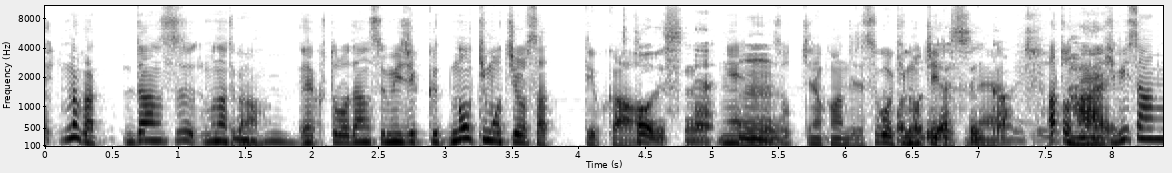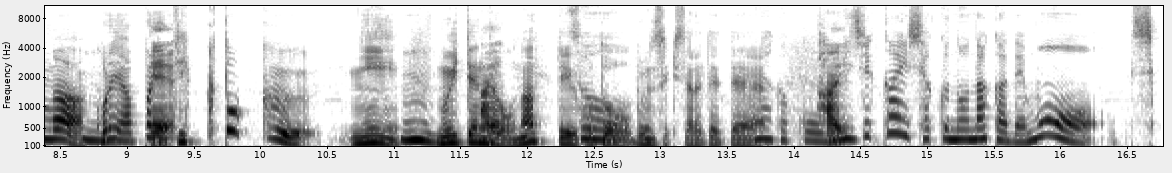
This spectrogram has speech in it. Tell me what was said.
えなんかダンスなんていうかな、エレクトロダンスミュージックの気持ちよさっていうか。そうですね。ね、うん。そっちの感じですごい気持ちいいですね。す。あとね、はい。日比さんがこれやっぱりええ。TikTok に向いてんだろうなっていうことを分析されてて、なんかこう、はい。短い尺の中でもしっ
